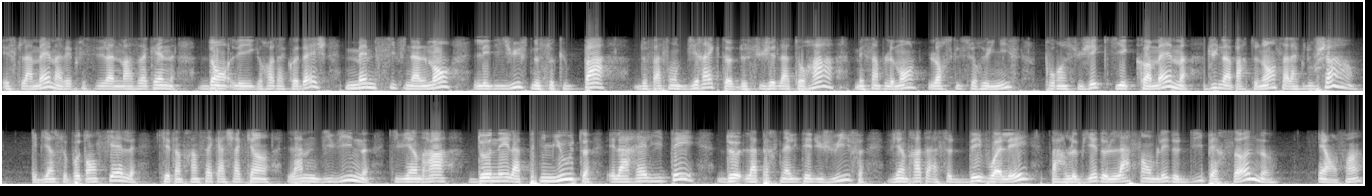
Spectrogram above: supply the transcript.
et cela même avait précisé l'Anne Marzaken dans les grottes à Kodesh, même si finalement les dix juifs ne s'occupent pas de façon directe de sujet de la Torah, mais simplement lorsqu'ils se réunissent pour un sujet qui est quand même d'une appartenance à la Gdusha eh bien ce potentiel qui est intrinsèque à chacun, l'âme divine qui viendra donner la pnimiut et la réalité de la personnalité du juif, viendra à se dévoiler par le biais de l'assemblée de dix personnes. Et enfin,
